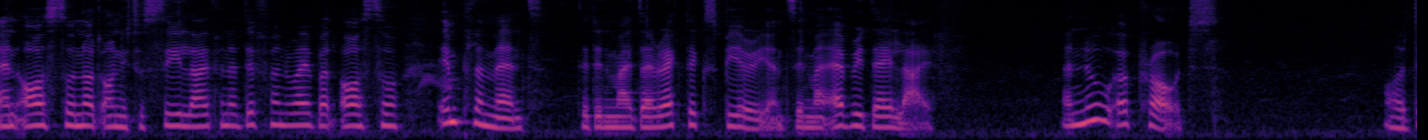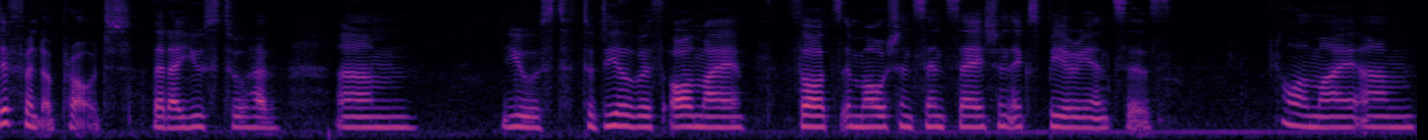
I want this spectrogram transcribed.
And also not only to see life in a different way, but also implement it in my direct experience, in my everyday life. A new approach, or a different approach that I used to have um, used to deal with all my thoughts, emotions, sensation, experiences, all my um,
